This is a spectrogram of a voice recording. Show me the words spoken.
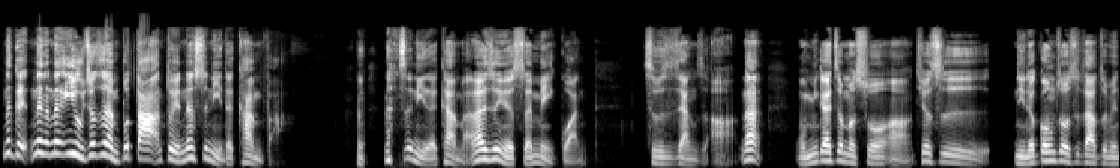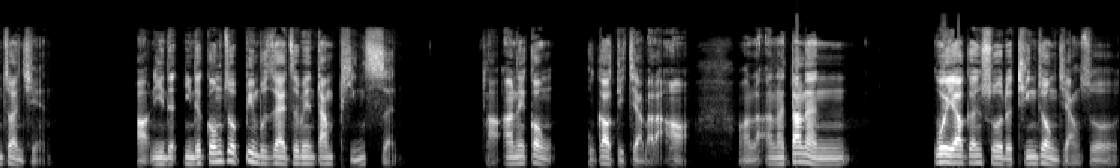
那个那个那个义务就是很不搭，对，那是你的看法。那是你的看法，那是你的审美观，是不是这样子啊？那我们应该这么说啊，就是你的工作是到这边赚钱啊，你的你的工作并不是在这边当评审啊。安内共五告底价吧了啊，好了，那当然我也要跟所有的听众讲说，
